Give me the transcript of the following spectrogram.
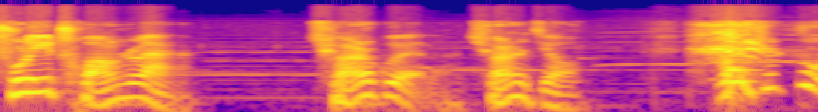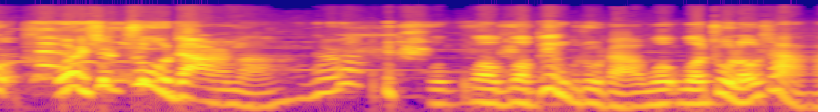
除了一床之外，全是柜子，全是胶。我说你是住，我说你是住这儿吗？他说我我我并不住这儿，我我住楼上。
